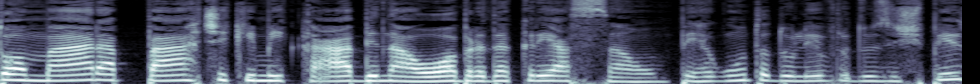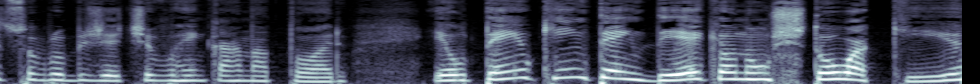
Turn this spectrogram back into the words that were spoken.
tomar a parte que me cabe na obra da criação. Pergunta do livro dos Espíritos sobre o objetivo reencarnatório. Eu tenho que entender que eu não estou aqui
